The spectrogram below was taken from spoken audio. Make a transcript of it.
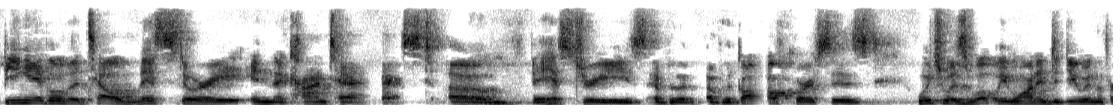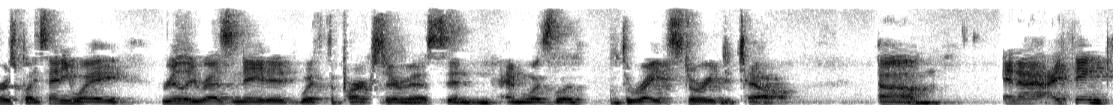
being able to tell this story in the context of the histories of the, of the golf courses, which was what we wanted to do in the first place anyway, really resonated with the Park Service and, and was the, the right story to tell. Um, and I, I think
